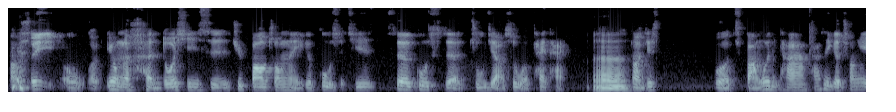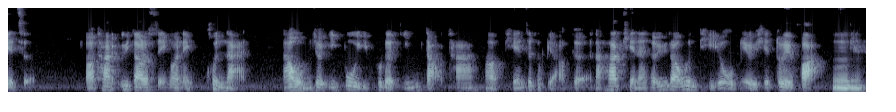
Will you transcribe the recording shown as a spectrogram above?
啊，所以我我用了很多心思去包装了一个故事。其实这个故事的主角是我太太，嗯，哦，就是我访问她，她是一个创业者，然后她遇到了时间管理困难，然后我们就一步一步的引导她，啊，填这个表格，然后她填的时候遇到问题，我们有一些对话，嗯，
